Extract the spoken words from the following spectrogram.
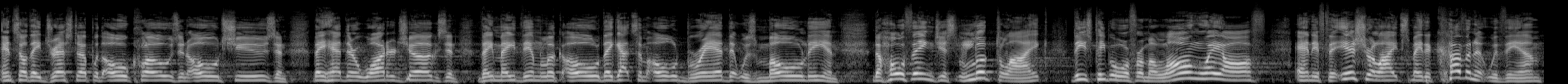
And so they dressed up with old clothes and old shoes, and they had their water jugs, and they made them look old. They got some old bread that was moldy, and the whole thing just looked like these people were from a long way off. And if the Israelites made a covenant with them,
